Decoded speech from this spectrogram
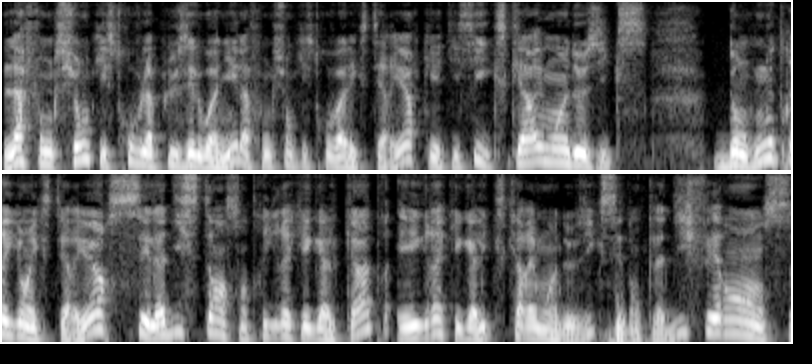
la fonction qui se trouve la plus éloignée, la fonction qui se trouve à l'extérieur, qui est ici x carré moins 2x. Donc notre rayon extérieur, c'est la distance entre y égale 4 et y égale x carré moins 2x. C'est donc la différence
